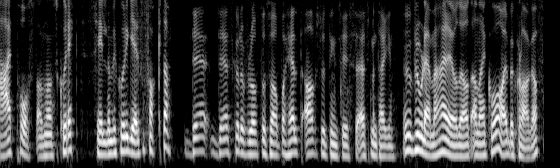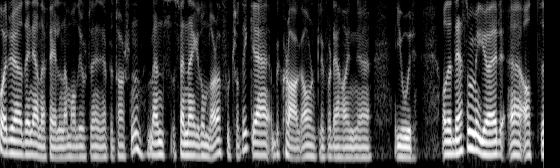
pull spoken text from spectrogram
er påstanden hans korrekt, selv når vi korrigerer for fakta? Det, det, skal du få lov til å svare på helt avslutningsvis, Espen Teigen. Problemet her er jo det at NRK har beklaga for den ene feilen de hadde gjort i den reportasjen, mens Sven Egil Omdal har fortsatt ikke beklaga ordentlig for det han gjorde. Og det er det som gjør at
